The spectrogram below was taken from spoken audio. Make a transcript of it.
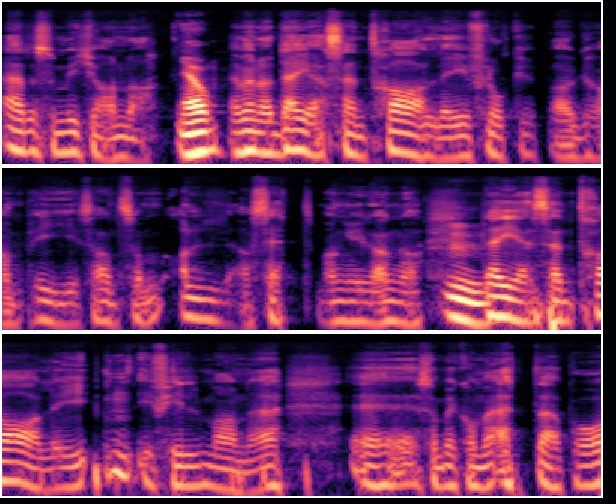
er det så mye annet. Ja. Jeg mener, De er sentrale i flokgruppa Grand Prix, sant, som alle har sett mange ganger. De er sentrale i, i filmene eh, som er kommet etterpå.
